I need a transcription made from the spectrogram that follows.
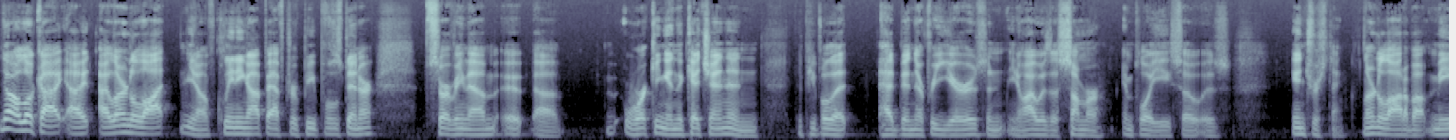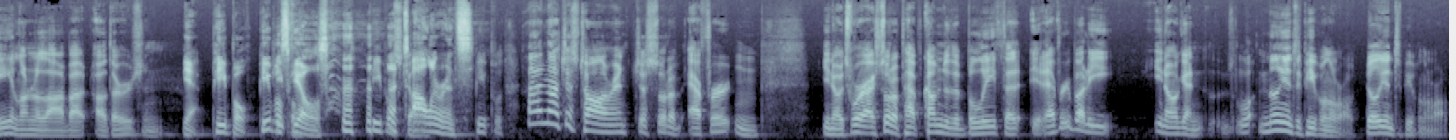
No, look, I, I, I learned a lot. You know, cleaning up after people's dinner, serving them, uh, uh, working in the kitchen, and the people that had been there for years. And you know, I was a summer employee, so it was interesting. Learned a lot about me, and learned a lot about others, and Yeah, people, people, skills, people tolerance. people uh, not just tolerance, just sort of effort and you know it's where i sort of have come to the belief that everybody you know again l- millions of people in the world billions of people in the world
